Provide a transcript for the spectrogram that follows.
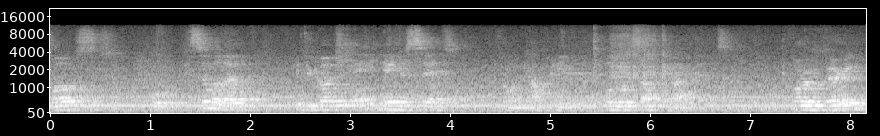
most, similar, if you go to any data set from a company, will look something like this. For a very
